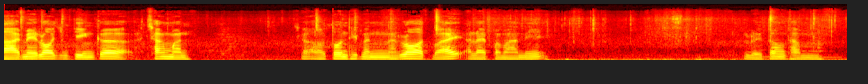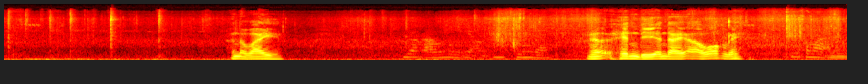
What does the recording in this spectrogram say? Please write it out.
ตายไม่รอดจริง ๆ ก็ช่างมันก็เอาต้นที่มันรอดไว้อะไรประมาณนี้เลยต้องทำอันเอาไว้ เลือกเอาลุงอย่าเอาจริงๆ เลยเนี่ยเห็นดีอันใดเอาออกเลยนี่ก็ว่าอันนี้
